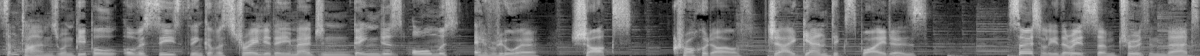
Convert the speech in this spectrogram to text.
Sometimes when people overseas think of Australia, they imagine dangers almost everywhere sharks, crocodiles, gigantic spiders. Certainly, there is some truth in that,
